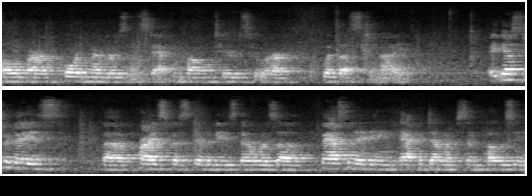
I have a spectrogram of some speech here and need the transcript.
all of our board members and staff and volunteers who are with us tonight. At yesterday's uh, prize festivities, there was a fascinating academic symposium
